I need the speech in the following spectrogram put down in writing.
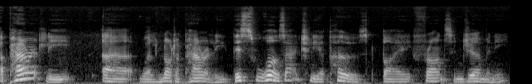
apparently, uh, well, not apparently, this was actually opposed by France and Germany,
